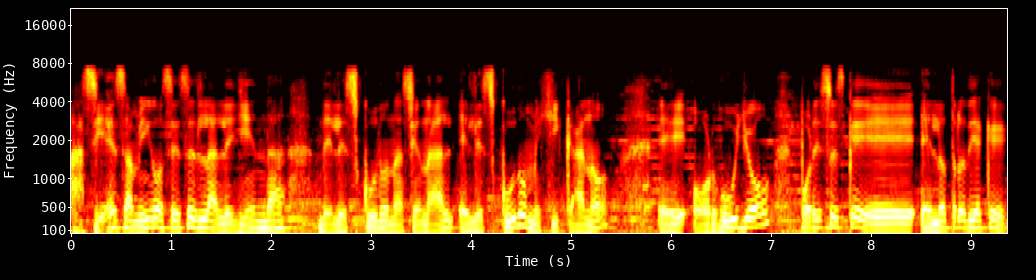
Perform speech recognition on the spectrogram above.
Así es amigos, esa es la leyenda del escudo nacional, el escudo mexicano, eh, orgullo. Por eso es que el otro día que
